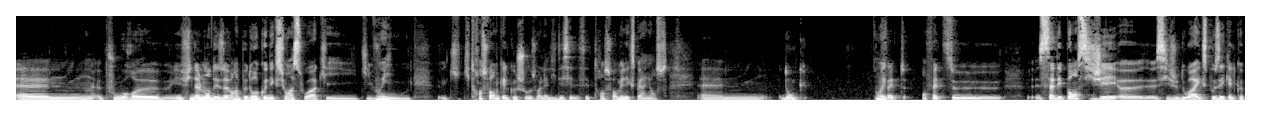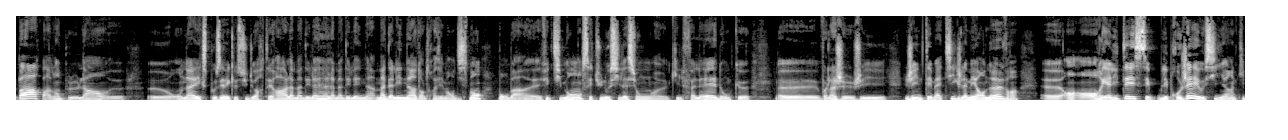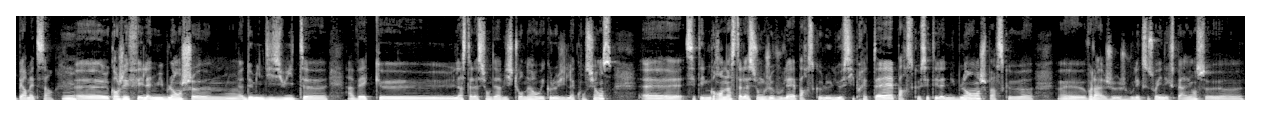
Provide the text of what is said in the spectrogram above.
Euh, pour et finalement des œuvres un peu de reconnexion à soi qui qui vous Oui. qui, qui transforment quelque chose. Voilà, l'idée c'est de transformer l'expérience. Donc en fait en fait ce- ça dépend si j'ai euh, si je dois exposer quelque part. Par exemple là. euh, euh, on a exposé avec le studio Artera à la, Madela- Mm. à la Maddalena, Maddalena dans le troisième arrondissement. Bon, bah, effectivement, c'est une oscillation qu'il fallait. Donc, voilà, j'ai une thématique, je la mets en œuvre. Euh, en, en réalité, c'est les projets aussi hein, qui permettent ça. Mm. Euh, quand j'ai fait la Nuit Blanche euh, 2018 euh, avec euh, l'installation d'Herviche Tourneur ou Écologie de la conscience, euh, c'était une grande installation que je voulais parce que le lieu s'y prêtait, parce que c'était la Nuit Blanche, parce que voilà, je, je voulais que ce soit une expérience euh,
